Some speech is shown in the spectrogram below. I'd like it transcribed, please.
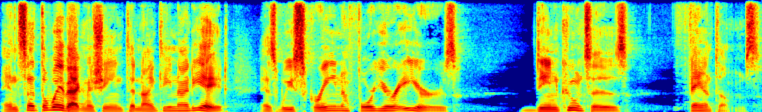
and set the Wayback Machine to 1998 as we screen for your ears Dean Koontz's Phantoms.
